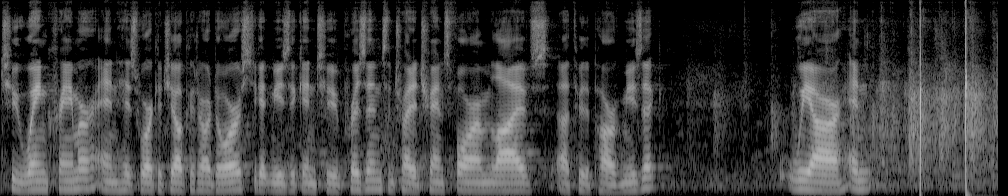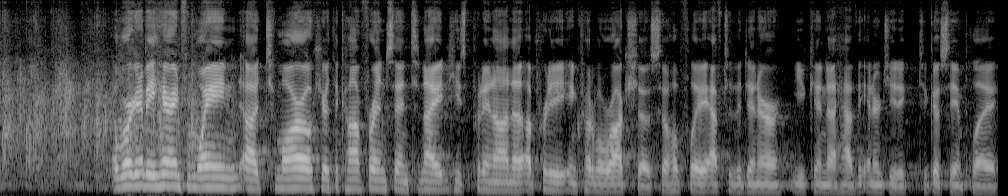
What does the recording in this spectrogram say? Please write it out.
to Wayne Kramer and his work at Jail Guitar Doors to get music into prisons and try to transform lives uh, through the power of music. We are, and and we're going to be hearing from Wayne uh, tomorrow here at the conference, and tonight he's putting on a, a, pretty incredible rock show. So hopefully after the dinner, you can uh, have the energy to, to, go see him play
